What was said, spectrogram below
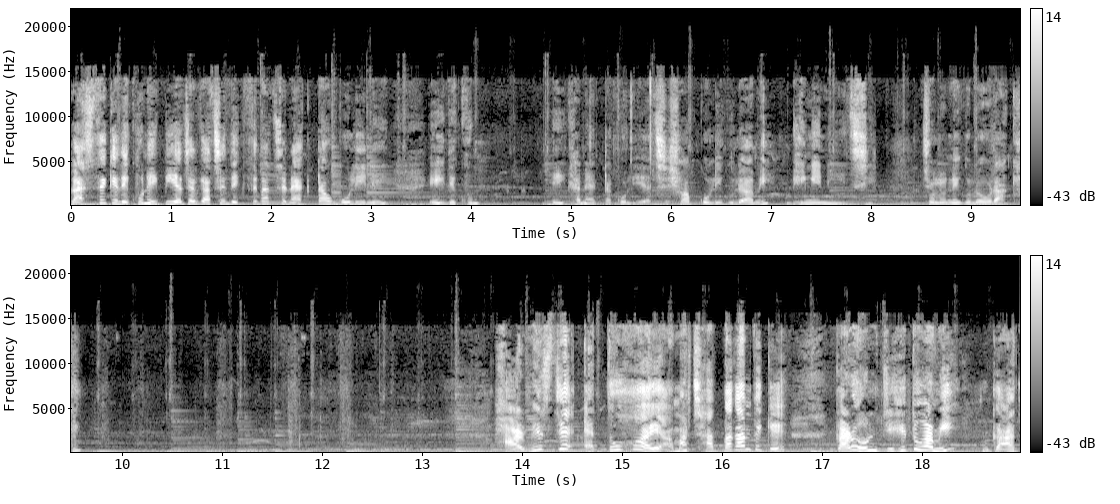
গাছ থেকে দেখুন, এই পেঁয়াজের গাছে দেখতে পাচ্ছেন একটাও কলি নেই। এই দেখুন, এইখানে একটা কলি আছে। সব কলিগুলো আমি ভেঙে নিয়েছি। চলুন এগুলোও রাখি। হারভেস্ট যে এত হয় আমার ছাদ বাগান থেকে, কারণ যেহেতু আমি গাছ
